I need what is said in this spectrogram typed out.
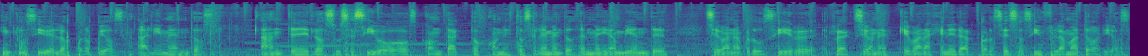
inclusive los propios alimentos ante los sucesivos contactos con estos elementos del medio ambiente, se van a producir reacciones que van a generar procesos inflamatorios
